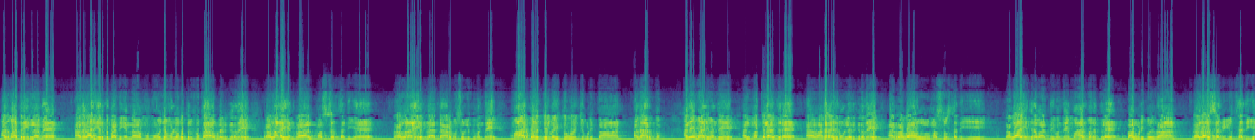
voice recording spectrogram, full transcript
அது மாத்திரம் இல்லாம அகராதி எடுத்து பாத்தீங்கன்னா மோஜம் லோகத்தில் ஃபுகஹாவுல இருக்கிறது ரலா என்றால் மஸ்ஸத் சதிய ரலா என்ற அந்த அரபு சொல்லுக்கு வந்து மார்பகத்தில் வைத்து உறிஞ்சு குடித்தான். அதான் அர்த்தம். அதே மாதிரி வந்து அல் மத்தலாங்கிற அஹ், நூல்ல இருக்கிறது அர் ரவாவு மஸ்து சதி ரலா என்கிற வார்த்தை வந்து மார்பகத்துல பால் குடிப்பதுதான். ரலா சபியு சதிய.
